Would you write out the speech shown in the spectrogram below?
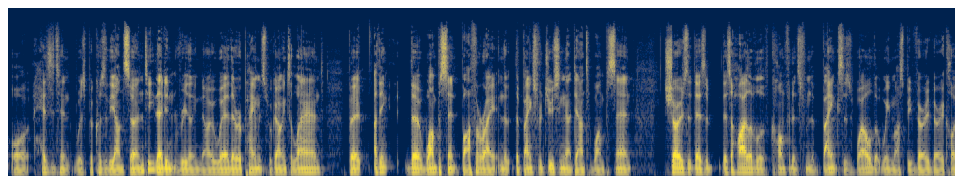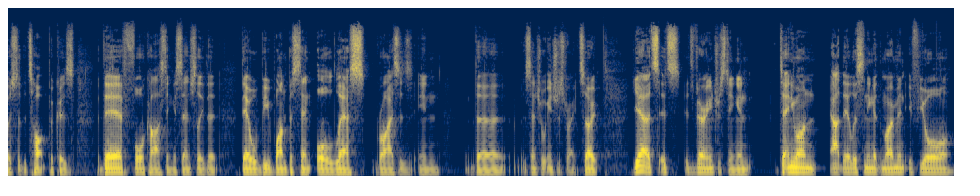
or hesitant was because of the uncertainty. They didn't really know where their repayments were going to land. But I think the one percent buffer rate and the, the banks reducing that down to one percent shows that there's a there's a high level of confidence from the banks as well that we must be very very close to the top because they're forecasting essentially that there will be one percent or less rises in the central interest rate. So yeah, it's it's it's very interesting. And to anyone out there listening at the moment, if you're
